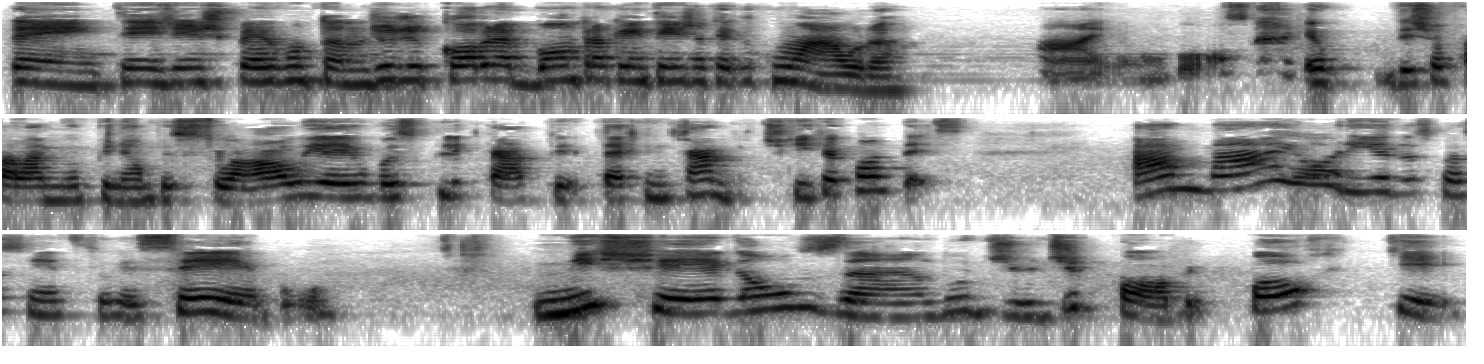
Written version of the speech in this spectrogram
Tem, tem gente perguntando. DIU de cobre é bom para quem tem jaqueta com aura. Ai, eu não gosto. Eu, deixa eu falar minha opinião pessoal e aí eu vou explicar tecnicamente. O que, que acontece? A maioria das pacientes que eu recebo me chegam usando DIU de cobre. Por quê?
